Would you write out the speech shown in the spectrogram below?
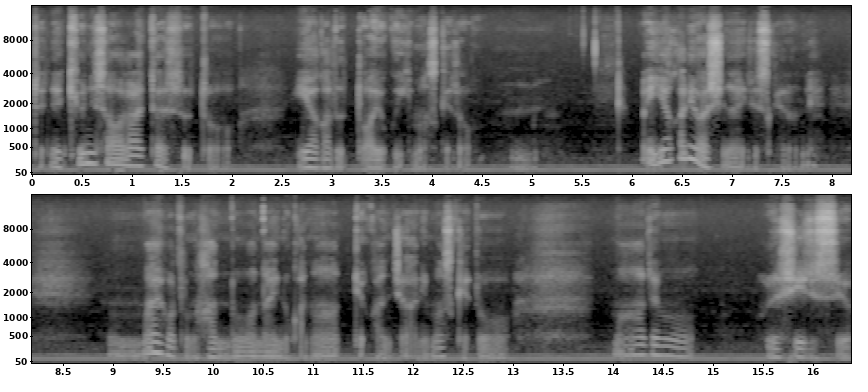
てね急に触られたりすると嫌がるとはよく言いますけど、うん。まあ、嫌がりはしないですけどね、うん、前ほどの反応はないのかなっていう感じはありますけどまあでも嬉しいですよ。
